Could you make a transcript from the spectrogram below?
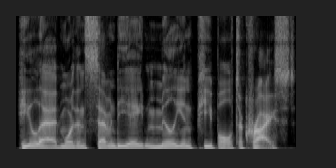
he led more than 78 million people to Christ.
